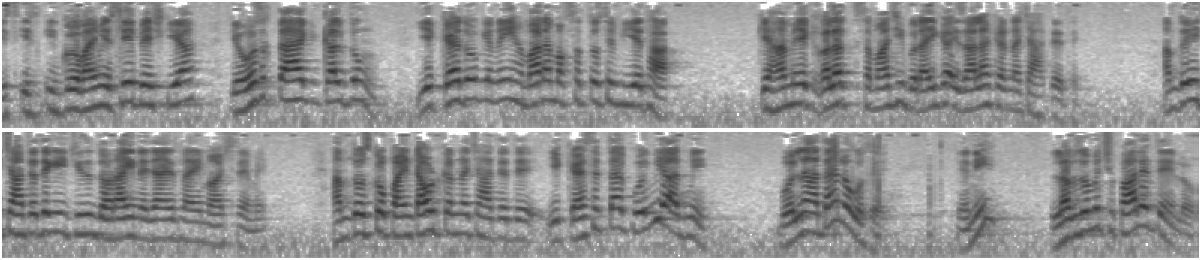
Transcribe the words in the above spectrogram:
اس, اس, ان کو گواہی میں اس لیے پیش کیا کہ ہو سکتا ہے کہ کل تم یہ کہہ دو کہ نہیں ہمارا مقصد تو صرف یہ تھا کہ ہم ایک غلط سماجی برائی کا ازالہ کرنا چاہتے تھے۔ ہم تو یہ چاہتے تھے کہ یہ چیزیں دہرائی نہ جائیں اسلامی معاشرے میں۔ ہم تو اس کو پوائنٹ آؤٹ کرنا چاہتے تھے۔ یہ کہہ سکتا ہے کوئی بھی آدمی۔ بولنا آتا ہے لوگوں سے۔ یعنی لفظوں میں چھپا لیتے ہیں لوگ۔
